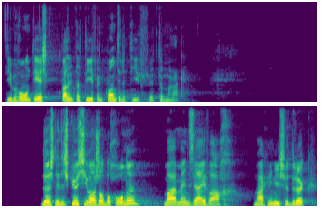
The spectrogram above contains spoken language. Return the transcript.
Die begon het eerst kwalitatief en kwantitatief te maken. Dus de discussie was al begonnen, maar men zei van, ach, maak je niet zo druk.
